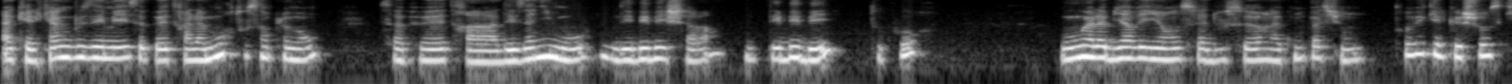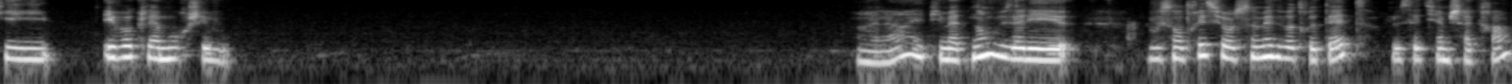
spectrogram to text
à quelqu'un que vous aimez, ça peut être à l'amour tout simplement, ça peut être à des animaux, des bébés chats, des bébés tout court, ou à la bienveillance, la douceur, la compassion. Trouvez quelque chose qui évoque l'amour chez vous. Voilà, et puis maintenant, vous allez vous centrer sur le sommet de votre tête, le septième chakra.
